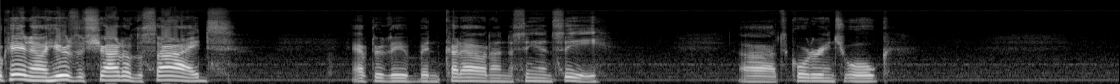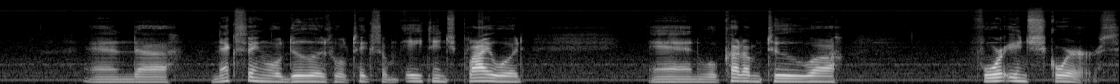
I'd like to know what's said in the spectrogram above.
Okay, now here's a shot of the sides after they've been cut out on the CNC. Uh, it's quarter inch oak. And uh, next thing we'll do is we'll take some eighth inch plywood and we'll cut them to uh, four inch squares.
